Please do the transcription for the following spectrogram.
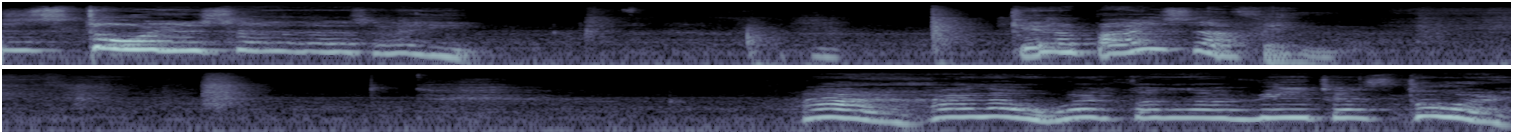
in the store and so like gonna buy something. Hi, hello, welcome to the VHS store.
